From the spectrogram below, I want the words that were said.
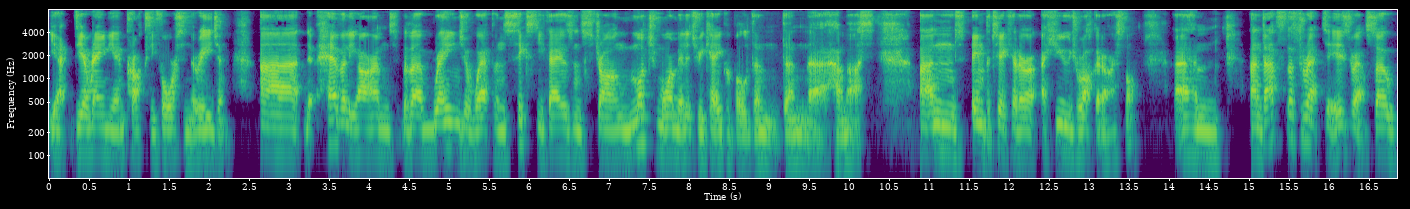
yeah, the Iranian proxy force in the region, uh, heavily armed with a range of weapons, sixty thousand strong, much more military capable than than uh, Hamas, and in particular a huge rocket arsenal. Um, and that's the threat to Israel. So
